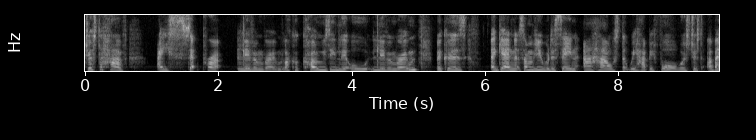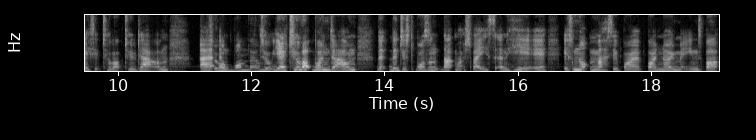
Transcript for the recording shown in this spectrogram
just to have a separate living room, like a cozy little living room, because again, some of you would have seen our house that we had before was just a basic two up, two down. Uh, two up, one down. two yeah two up one down that there just wasn't that much space and here it's not massive by by no means but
